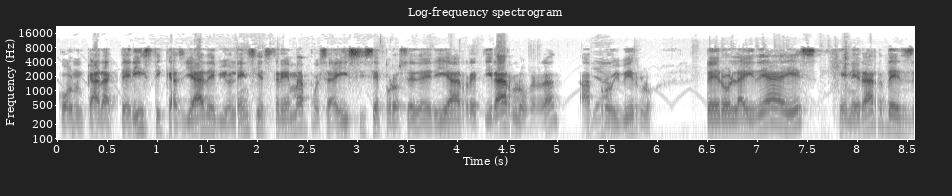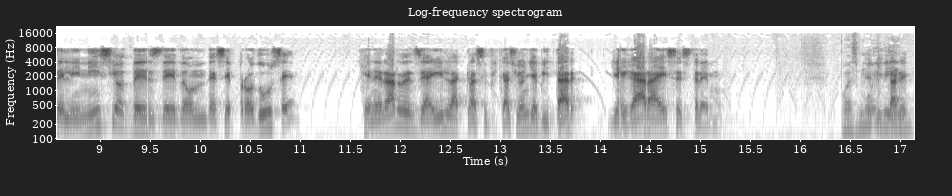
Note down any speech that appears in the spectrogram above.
con características ya de violencia extrema, pues ahí sí se procedería a retirarlo, ¿verdad? A prohibirlo. Pero la idea es generar desde el inicio, desde donde se produce, generar desde ahí la clasificación y evitar llegar a ese extremo. Pues muy bien.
